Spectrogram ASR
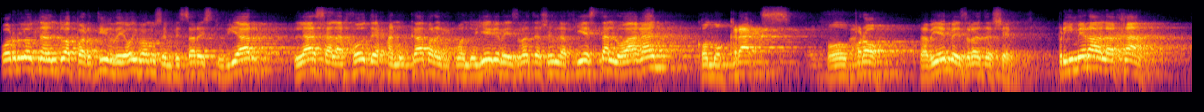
Por lo tanto, a partir de hoy vamos a empezar a estudiar la salahot de Hanukkah para que cuando llegue Bezrat Hashem la fiesta lo hagan como cracks o pro. ¿Está bien? Bezrat Hashem. Primera alajá.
